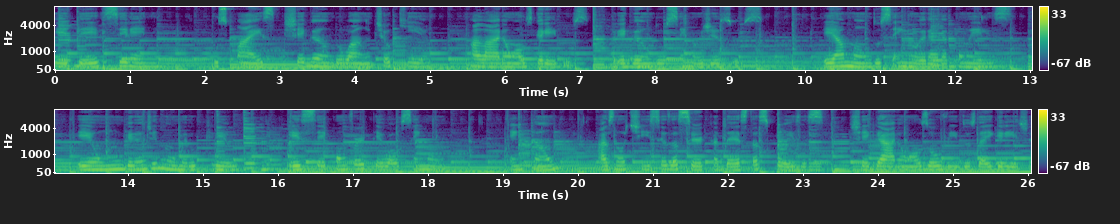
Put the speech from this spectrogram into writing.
e de Cirene, os quais, chegando a Antioquia, falaram aos gregos, pregando o Senhor Jesus. E a mão do Senhor era com eles e um grande número creu e se converteu ao Senhor. Então, as notícias acerca destas coisas chegaram aos ouvidos da igreja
